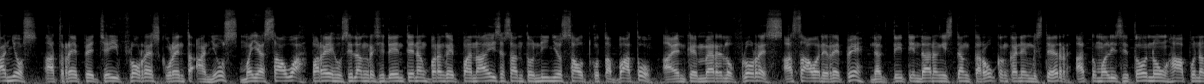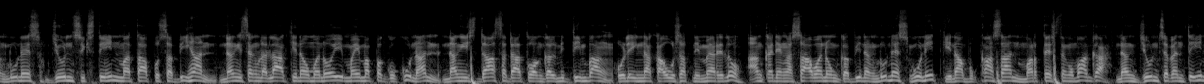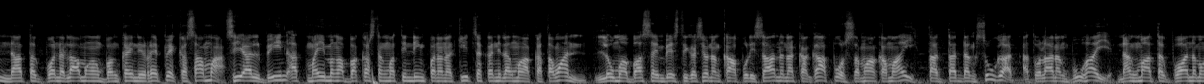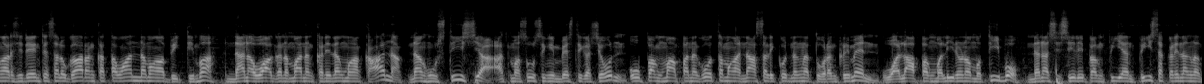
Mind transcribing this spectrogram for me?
anyos at Repe J. Flores, 40 anyos, may asawa. Pareho silang residente ng barangay Panay sa Santo Niño, South Cotabato. Ayon kay Merelo Flores, asawa ni Repe, nagtitinda ng isdang tarok ang kanyang mister at umalis ito noong hapon ng lunes, June 16 matapos sabihan ng isang lalaki na umano'y may mapagkukunan ng isda sa Dato ang Galmitimbang. Huling nakausap ni Merilo ang kanyang asawa noong gabi ng lunes ngunit kinabukasan Martes ng umaga ng June 17 natagpuan na lamang ang bangkay ni Repe kasama si Alvin at may mga bakas ng matinding pananakit sa kanilang mga katawan. Lumabas sa investigasyon ng kapulisan na nakagapos sa mga kamay, tadtad ng sugat at wala ng buhay. Nang matagpuan ng mga residente sa lugar ang katawan ng mga biktima, nanawagan naman ang kanilang mga kaanak ng hustisya at masusing investigasyon upang mapanagot ang mga nasa likod ng naturang krimen. Wala pang malino na motibo na nasisilip ang PNP sa kanilang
